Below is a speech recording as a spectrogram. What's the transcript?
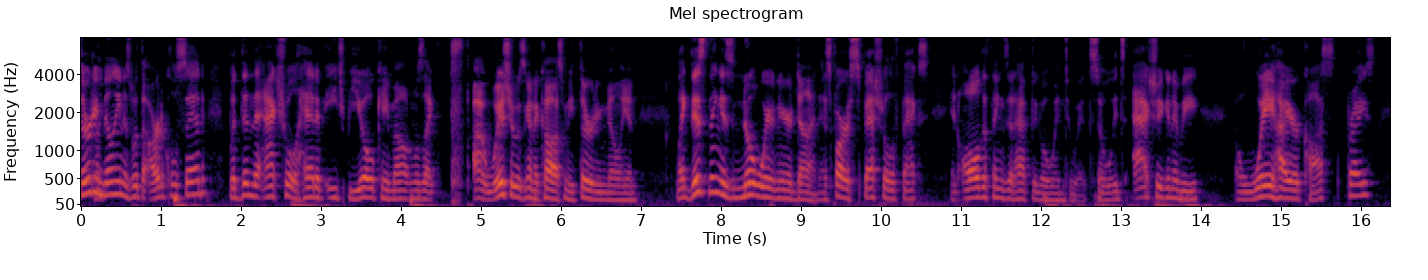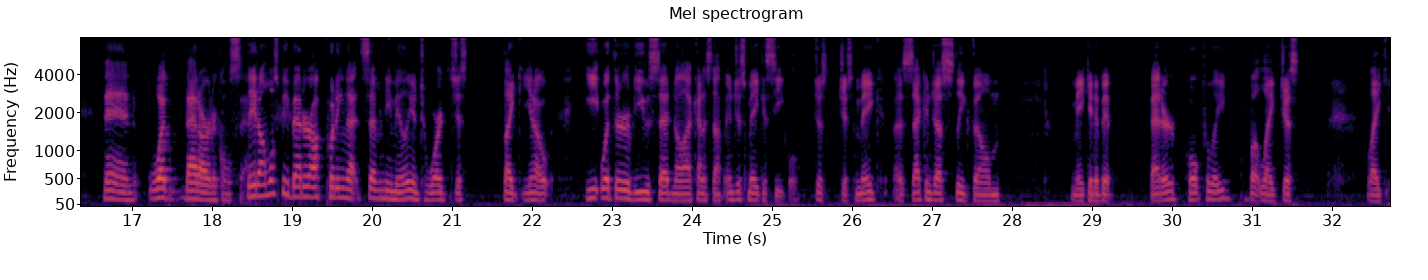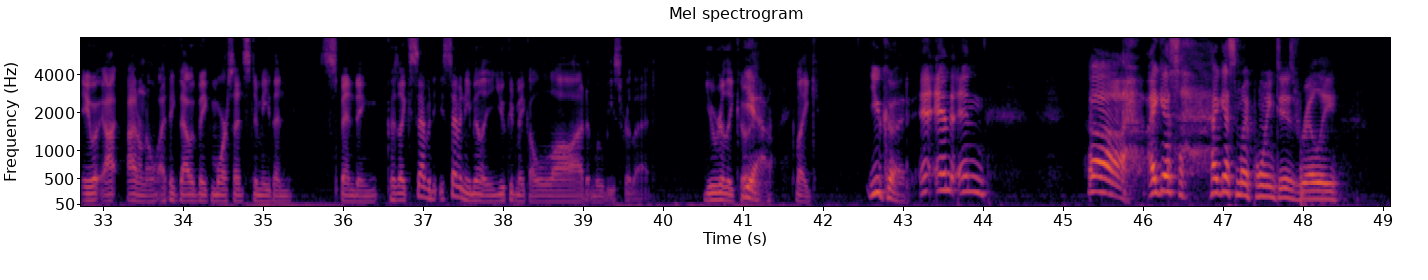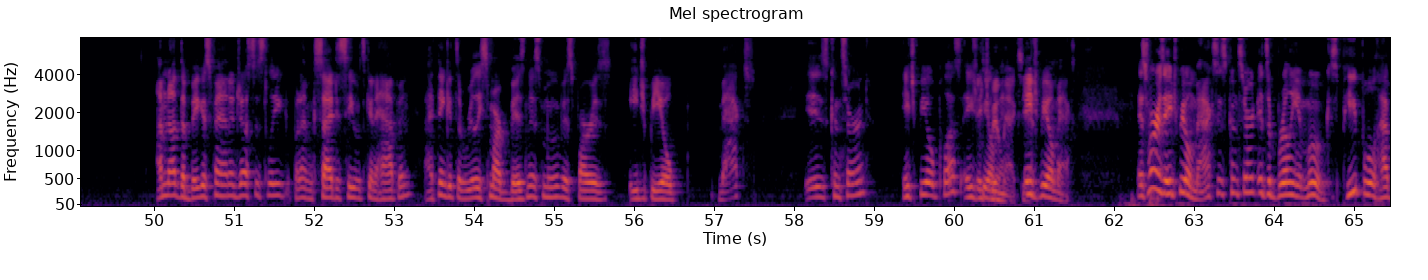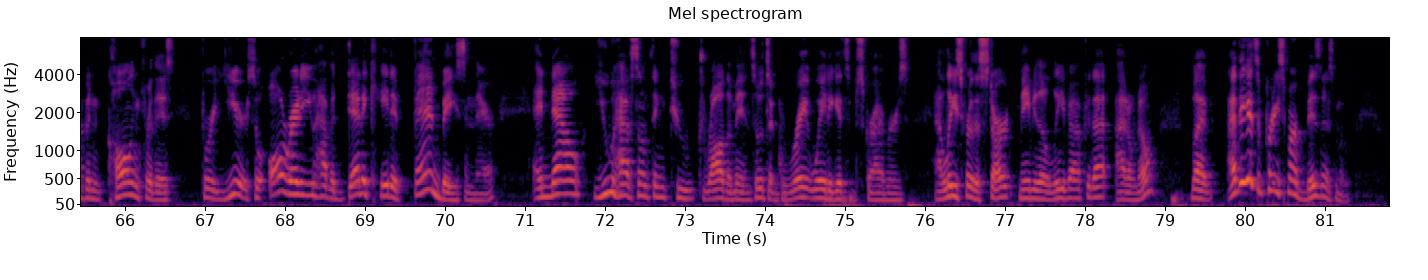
30 million is what the article said, but then the actual head of HBO came out and was like, I wish it was going to cost me 30 million. Like this thing is nowhere near done as far as special effects and all the things that have to go into it. So it's actually going to be a way higher cost price than what that article said. They'd almost be better off putting that 70 million towards just like, you know, eat what the reviews said and all that kind of stuff and just make a sequel. Just just make a second Justice League film, make it a bit better, hopefully, but like just like it, I, I don't know. I think that would make more sense to me than spending cuz like 70 70 million you could make a lot of movies for that. You really could. Yeah. Like You could, and and, and uh, I guess I guess my point is really, I'm not the biggest fan of Justice League, but I'm excited to see what's going to happen. I think it's a really smart business move as far as HBO Max is concerned. HBO Plus, HBO, HBO Max, Max, yeah. HBO Max. As far as HBO Max is concerned, it's a brilliant move because people have been calling for this for a year. So already you have a dedicated fan base in there, and now you have something to draw them in. So it's a great way to get subscribers, at least for the start. Maybe they'll leave after that. I don't know. But I think it's a pretty smart business move.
